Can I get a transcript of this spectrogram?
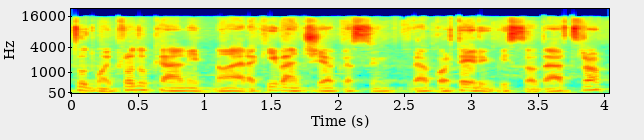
tud majd produkálni. Na erre kíváncsiak leszünk, de akkor térjünk vissza a dartsra.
